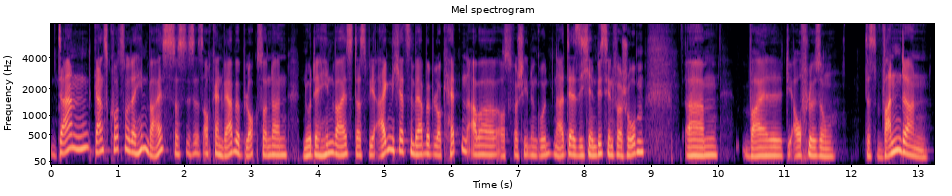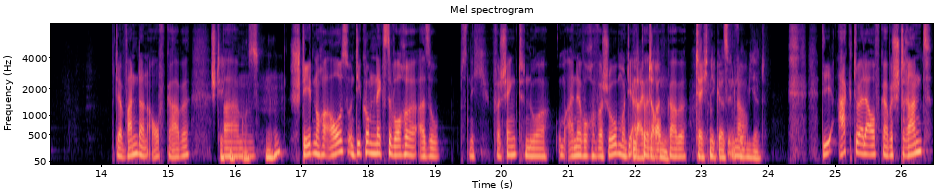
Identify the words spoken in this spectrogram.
dann ganz kurz nur der Hinweis, das ist jetzt auch kein Werbeblock, sondern nur der Hinweis, dass wir eigentlich jetzt einen Werbeblock hätten, aber aus verschiedenen Gründen hat der sich ein bisschen verschoben, ähm, weil die Auflösung des Wandern, der Wandern-Aufgabe steht, ähm, mhm. steht noch aus und die kommt nächste Woche, also ist nicht verschenkt, nur um eine Woche verschoben und die Bleibt aktuelle. Aufgabe. Techniker ist genau. informiert. Die aktuelle Aufgabe Strand,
